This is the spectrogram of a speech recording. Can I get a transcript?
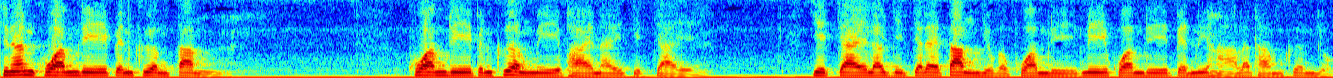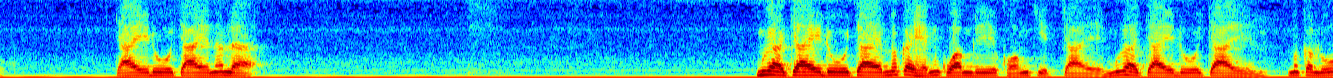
ฉะนั้นความดีเป็นเครื่องตั้ง ความดีเป็นเครื่องมีภายในจิตใจ จิตใจเราจิตจะได้ตั้งอยู่กับความดี มีความดีเป็นวิหารธรรมเครื่องอยู่ ใจดูใจนั่นแหละ เมื่อใจดูใจมันก็เห็นความดีของจิตใจ เมื่อใจดูใจ มันก็รู้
